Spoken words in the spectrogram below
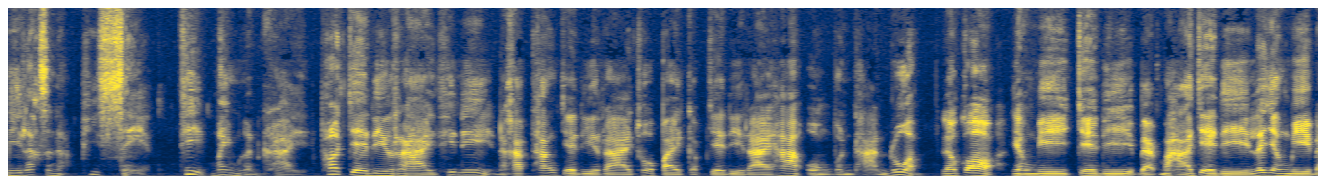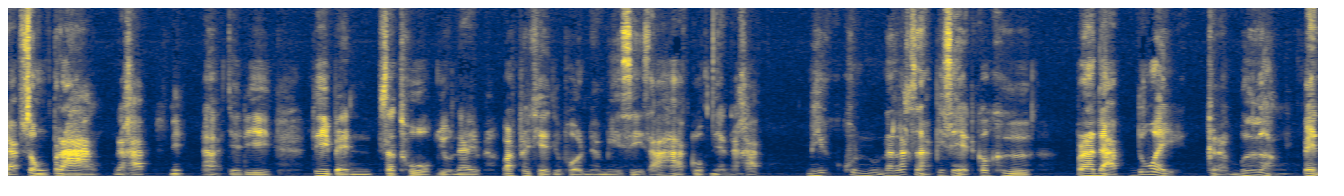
มีลักษณะพิเศษ ที่ไม่เหมือนใคร เพราะเจดีย์รายที่นี่นะครับ ทั้งเจดีย์รายทั่วไปกับเจดีย์ราย 5 องค์บนฐานร่วม แล้วก็ยังมีเจดีย์แบบมหาเจดีย์และยังมีแบบทรงปรางค์นะครับนี่นะเจดีย์ที่เป็นสถูปอยู่ในวัดพระเชตุพนเนี่ยมี4สาห้ากรุ๊ปเนี่ยนะครับ มีคุณลักษณะพิเศษก็คือ ประดับด้วยกระเบื้อง เป็น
